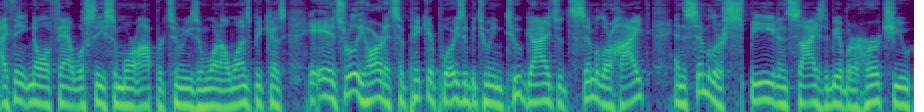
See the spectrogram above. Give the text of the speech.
I think Noah Fant will see some more opportunities in one-on-ones because it's really hard. It's a pick your poison between two guys with similar height and similar speed and size to be able to hurt you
